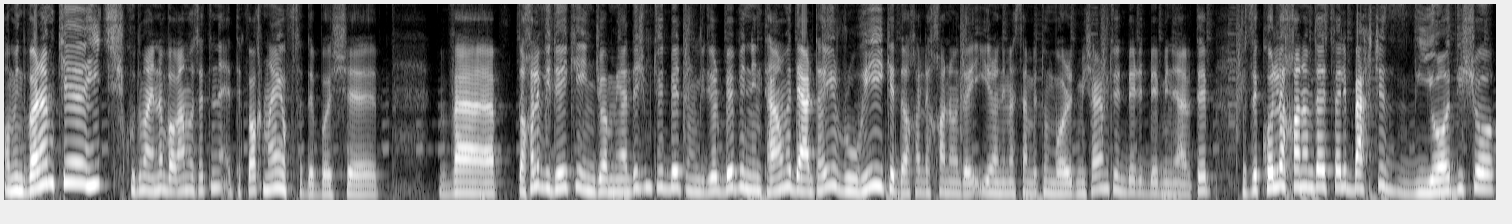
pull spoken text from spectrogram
امیدوارم که هیچ کدوم اینا واقعا واسهتون اتفاق نیفتاده باشه. و داخل ویدیویی که اینجا میادش می‌تونید برید اون ویدیو رو ببینین. تمام دردهای روحی که داخل خانواده ایرانی مثلا بهتون وارد میشه می‌تونید برید ببینید البته واسه کل خانواده است ولی بخش زیادیشو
